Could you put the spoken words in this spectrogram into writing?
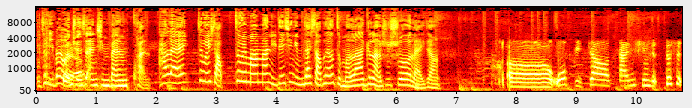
我这礼拜完全是安心班款。好，来，这位小这位妈妈，你担心你们家小朋友怎么啦？跟老师说，来这样。呃，我比较担心的就是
